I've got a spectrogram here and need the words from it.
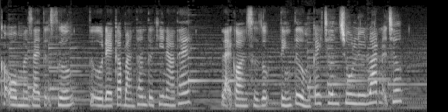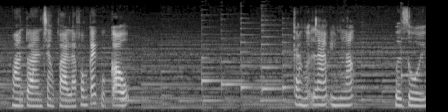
Cậu ôm mà dài tự sướng, tự đề các bản thân từ khi nào thế? Lại còn sử dụng tính từ một cách trơn tru lưu loát nữa chứ. Hoàn toàn chẳng phải là phong cách của cậu. Cao Ngựa Lam im lặng. Vừa rồi,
